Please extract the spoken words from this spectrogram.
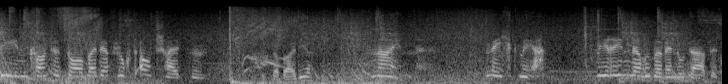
Den konnte Thor bei der Flucht ausschalten. Ist er bei dir? Nein, nicht mehr. Wir reden darüber, wenn du da bist.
